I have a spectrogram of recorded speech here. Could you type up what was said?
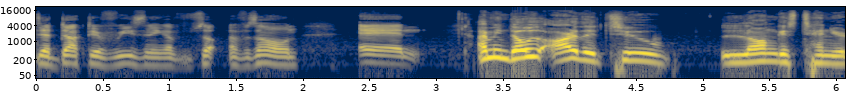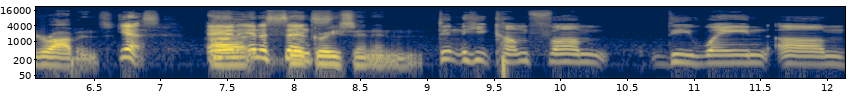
deductive reasoning of of his own, and I mean, those are the two longest tenured Robins. yes, and Uh, in a sense, Dick sense, Grayson and didn't he come from the Wayne um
